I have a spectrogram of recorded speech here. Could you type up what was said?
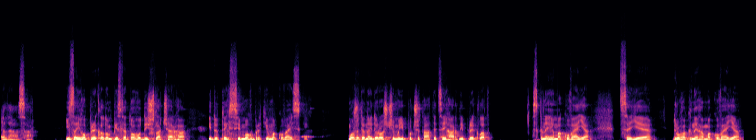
Елеазар. І за його прикладом, після того дійшла черга і до тих сімох братів Маковейських. Можете найдорожчі мої почитати цей гарний приклад з книги Маковея. Це є друга книга Маковея,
